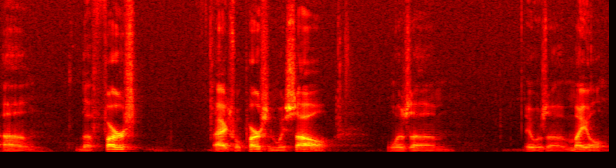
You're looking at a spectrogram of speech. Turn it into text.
um, the first actual person we saw was, um, it was a male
